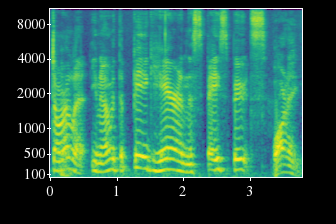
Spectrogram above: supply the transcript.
starlet, you know, with the big hair and the space boots. Warning.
